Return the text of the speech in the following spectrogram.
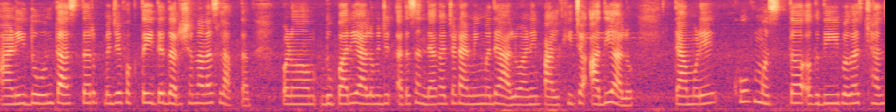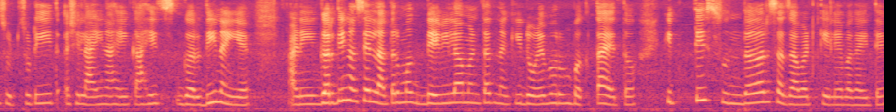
आणि दोन तास तर म्हणजे फक्त इथे दर्शनालाच लागतात. पण दुपारी आलो म्हणजे आता संध्याकाळच्या टायमिंगमध्ये आलो आणि पालखीच्या आधी आलो. त्यामुळे खूप मस्त अगदी बघा छान सुटसुटीत अशी लाईन आहे. काहीच गर्दी नाही आहे आणि गर्दी नसेल ना तर मग देवीला म्हणतात ना की डोळे भरून बघता येतं. किती सुंदर सजावट केली आहे बघा इथे.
